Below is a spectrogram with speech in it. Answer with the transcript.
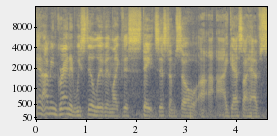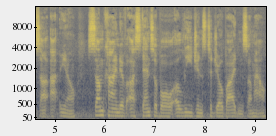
And I mean, granted, we still live in like this state system, so I, I guess I have some, you know, some kind of ostensible allegiance to Joe Biden somehow.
